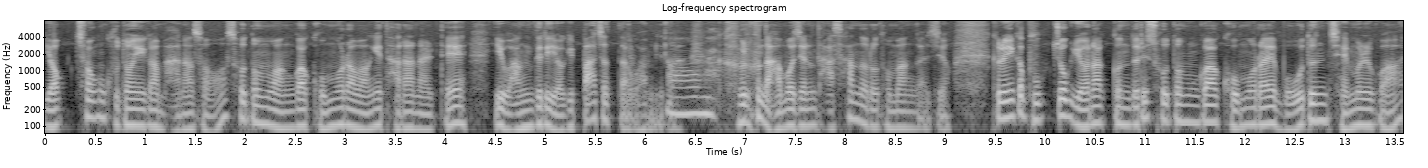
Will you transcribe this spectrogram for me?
역청 구덩이가 많아서 소돔 왕과 고모라 왕이 달아날 때 이 왕들이 여기 빠졌다고 합니다. 어, 그리고 나머지는 다 산으로 도망가죠. 그러니까 북쪽 연합군들이 소돔과 고모라의 모든 재물과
